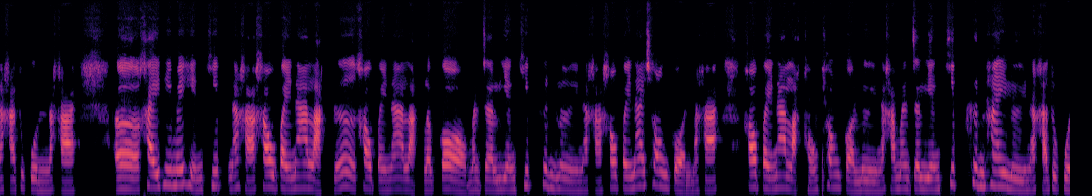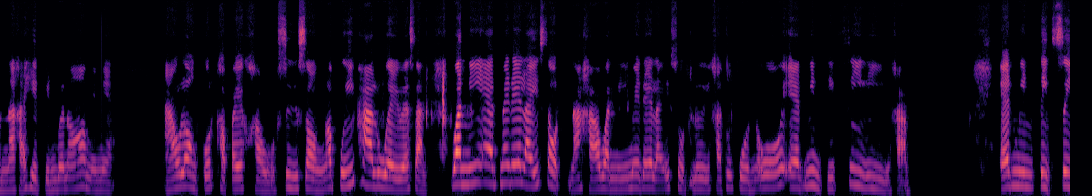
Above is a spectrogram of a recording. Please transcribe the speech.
นะคะ ทุกคนนะคะเอ่อใครที่ไม่เห็นคลิปนะคะ เข้าไปหน้าหลักเด้อเข้าไปหน้าหลักแล้วก็มันจะเรียงคลิปขึ้นเลยนะคะ เข้าไปหน้าช่องก่อนนะคะ เข้าไปหน้าหลักของช่องก่อนเลยนะคะ มันจะเรียงคลิปขึ้นให้เลยนะคะ ทุกคนนะคะเหตุเป็นบ่เนาะแม่แม่ เอาลองกดเข้าไปเขาซื้อส่องเนาะปุ๋ยพารวยไว้สันวันนี้แอดไม่ได้ไลฟ์สดนะคะ วันนี้ไม่ได้ไลฟ์สดเลยค่ะ ทุกคนโอ้แอดมินติดซีรีส์ค่ะแอดมินติดซี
